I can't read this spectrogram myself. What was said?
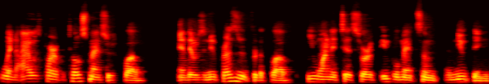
when I was part of a Toastmasters club and there was a new president for the club, he wanted to sort of implement some a new thing.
